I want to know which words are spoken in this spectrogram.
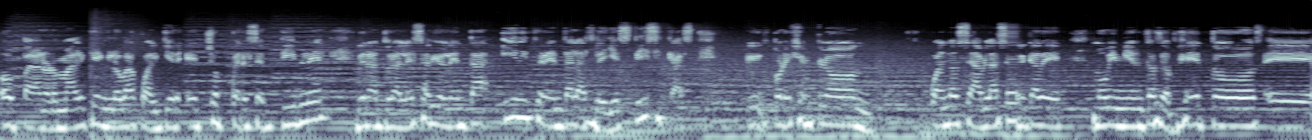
o paranormal que engloba cualquier hecho perceptible de naturaleza violenta y diferente a las leyes físicas. Por ejemplo, cuando se habla acerca de movimientos de objetos, eh,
